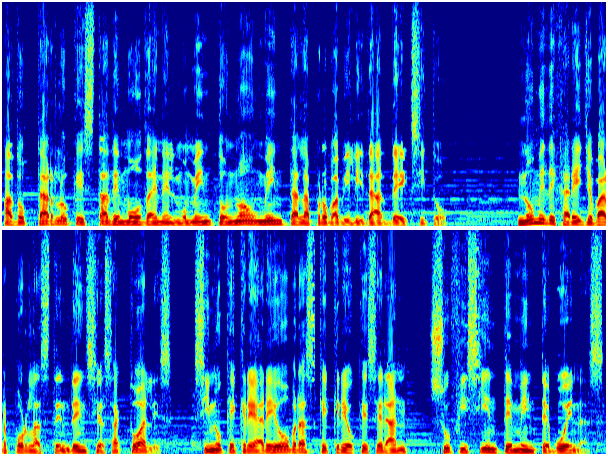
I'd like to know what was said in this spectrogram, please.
Adoptar lo que está de moda en el momento no aumenta la probabilidad de éxito. No me dejaré llevar por las tendencias actuales, sino que crearé obras que creo que serán suficientemente buenas.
